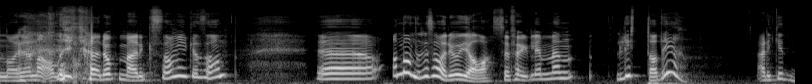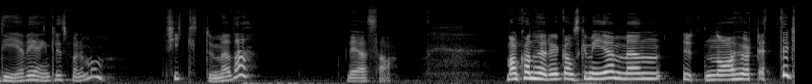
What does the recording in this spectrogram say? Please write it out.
når en annen ikke er oppmerksom, ikke sant? Uh, og den andre svarer jo ja, selvfølgelig. Men lytta de? Er det ikke det vi egentlig spør dem om? Fikk du med deg det jeg sa? Man kan høre ganske mye, men uten å ha hørt etter.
